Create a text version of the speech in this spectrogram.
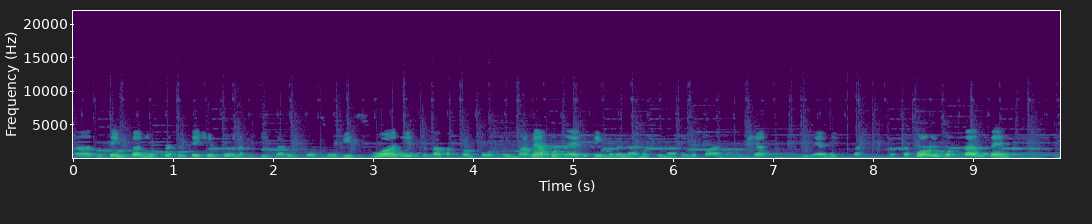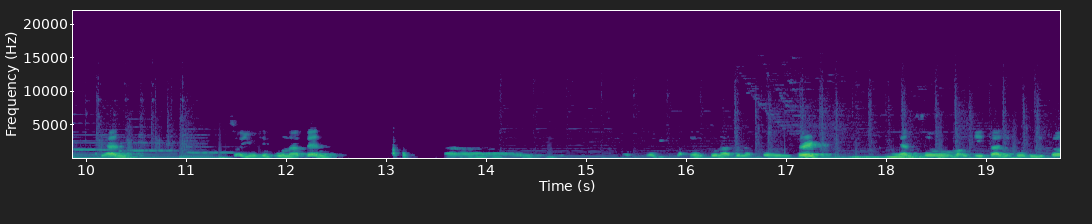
Uh, at the same time, yung presentation po ay nakikita rin po. So, this one is natatakpan po. So, mamaya po sa editing, malalaman po natin kung paano po siya i-edit. Basta po ang importante, ayan. Ayusin po natin. Uh, lagyan po natin ng pointer. Ayan, so makikita niyo po dito.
